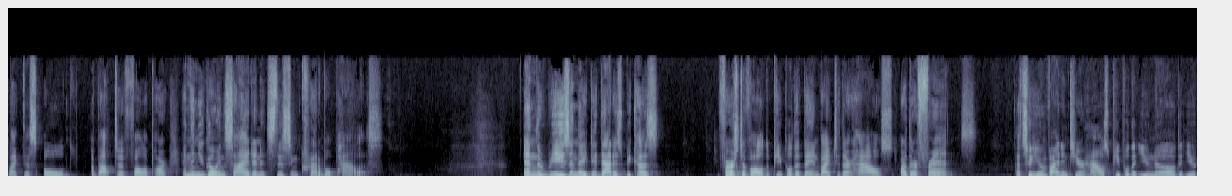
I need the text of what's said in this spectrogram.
like this old, about to fall apart. And then you go inside and it's this incredible palace. And the reason they did that is because, first of all, the people that they invite to their house are their friends. That's who you invite into your house, people that you know that you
